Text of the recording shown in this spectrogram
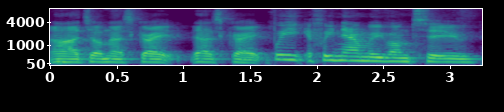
Ah, John, that's great. That's great. If we if we now move on to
